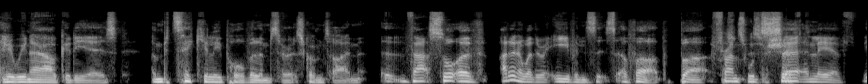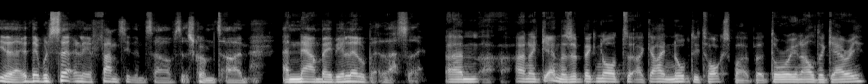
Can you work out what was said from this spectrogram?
who we know how good he is, and particularly Paul Willemse at scrum time, that sort of I don't know whether it evens itself up, but France would certainly have, you know, they would certainly have fancied themselves at scrum time, and now maybe a little bit less so. Um, and again, there's a big nod to a guy nobody talks about, but Dorian Aldegheri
